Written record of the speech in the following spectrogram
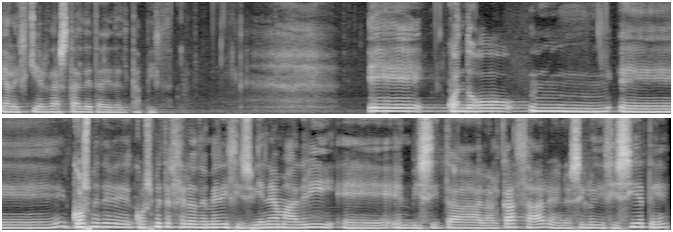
y a la izquierda está el detalle del tapiz. Eh, cuando mm, Cosme, de, Cosme, III de Médicis viene a Madrid en visita al Alcázar en el siglo XVII,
